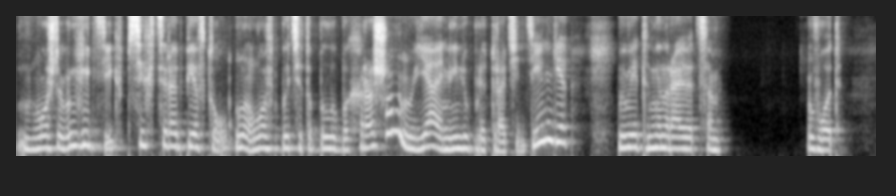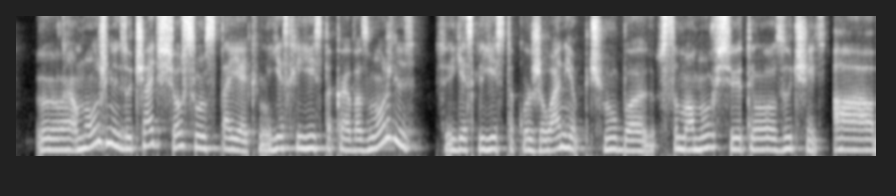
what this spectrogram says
Можно идти к психотерапевту. Ну, может быть, это было бы хорошо, но я не люблю тратить деньги. Мне это не нравится. Вот. Можно изучать все самостоятельно. Если есть такая возможность, если есть такое желание, почему бы самому все это изучить. А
